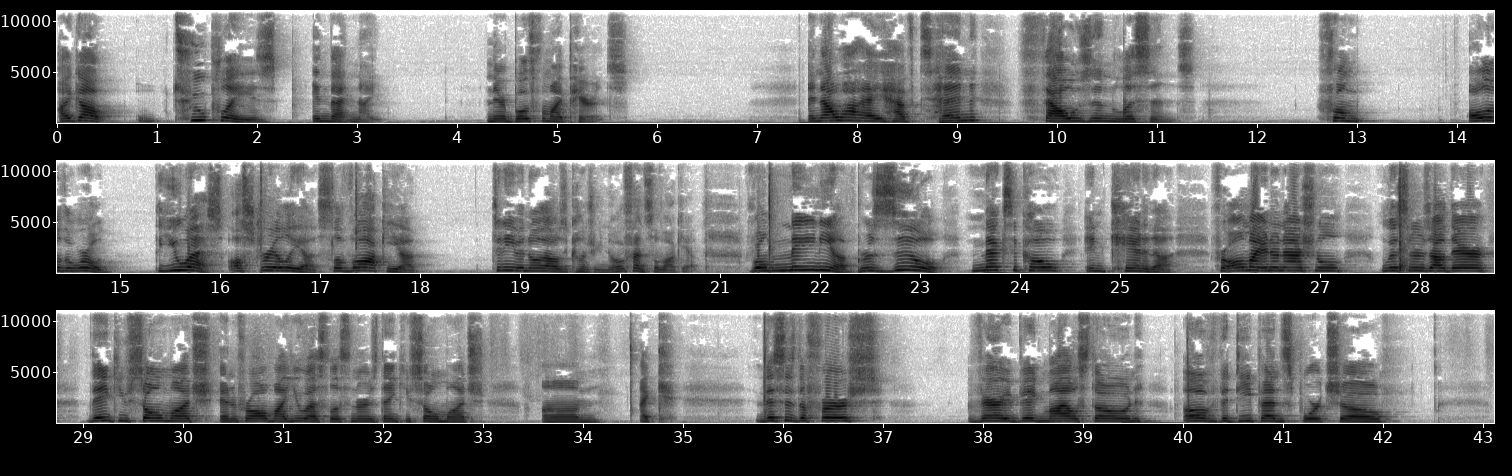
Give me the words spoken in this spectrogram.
I got two plays in that night. And they're both for my parents. And now I have 10,000 listens from all over the world. The US, Australia, Slovakia. Didn't even know that was a country. No offense, Slovakia. Romania, Brazil, Mexico, and Canada. For all my international listeners out there, thank you so much. And for all my US listeners, thank you so much. Um, I, this is the first very big milestone of the Deep End Sports Show.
